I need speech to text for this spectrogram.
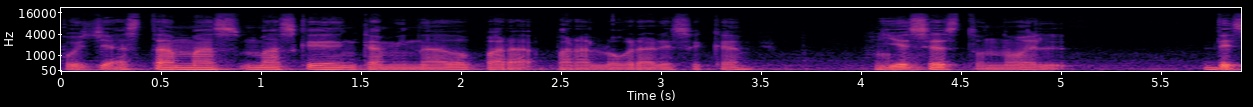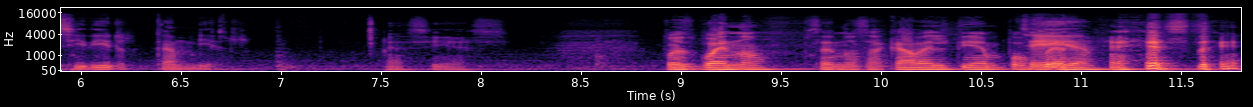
pues ya está más, más que encaminado para, para lograr ese cambio. Y es esto, ¿no? El decidir cambiar. Así es. Pues bueno, se nos acaba el tiempo. Sí, Fer. ya. Este,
